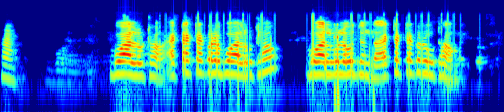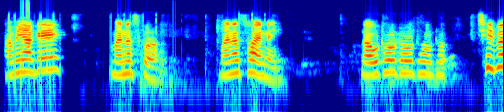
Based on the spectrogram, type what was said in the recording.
হ্যাঁ। বোয়াল উঠাও। একটা একটা করে বোয়াল উঠাও। বোয়ালগুলো ওজন দাও। একটা একটা করে উঠাও। আমি আগে মাইনাস করো মাইনাস হয় নাই। দাও, উঠাও উঠাও উঠাও উঠাও। ছিড়বে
